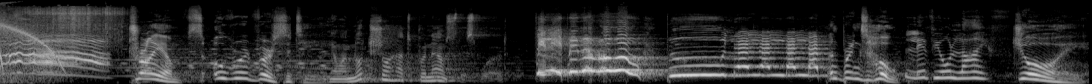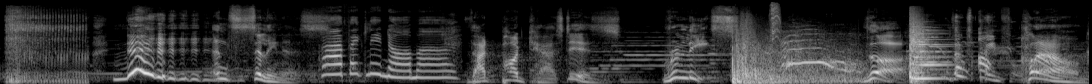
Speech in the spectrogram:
Ah! Triumphs over adversity. Now, I'm not sure how to pronounce this word. and brings hope, Live your life. joy, and silliness. Perfectly normal. That podcast is Release the That's painful. Clowns.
